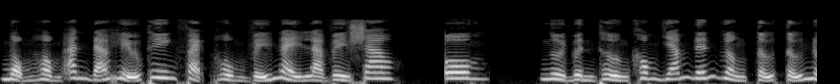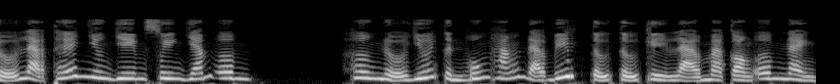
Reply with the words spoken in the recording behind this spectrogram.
Mộng Hồng Anh đã hiểu thiên phạt hùng vĩ này là vì sao? Ôm! Người bình thường không dám đến gần tử tử nữa là thế nhưng Diêm Xuyên dám ôm. Hơn nữa dưới tình huống hắn đã biết tử tử kỳ lạ mà còn ôm nàng,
